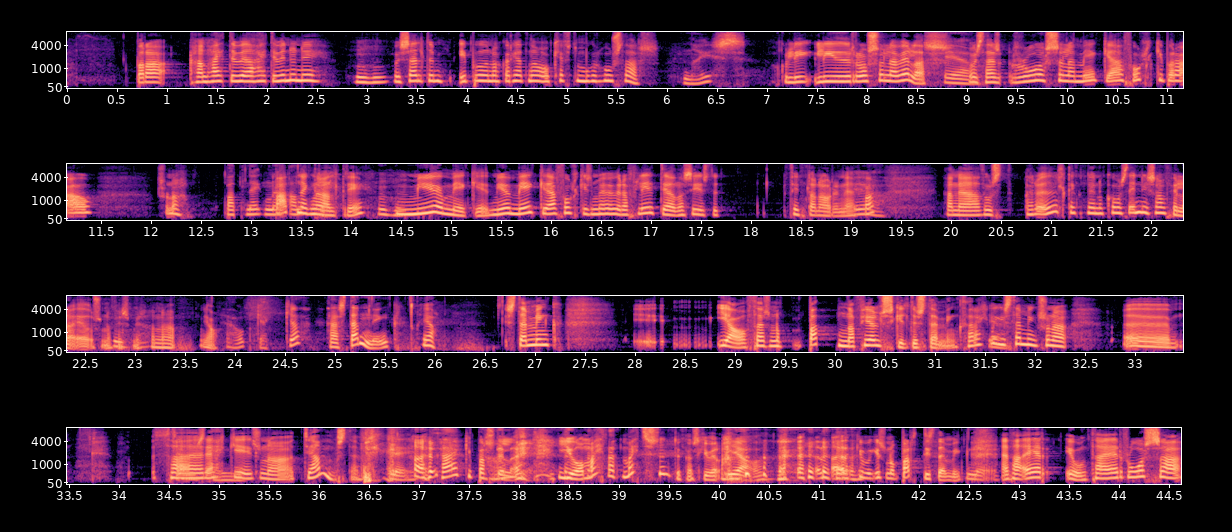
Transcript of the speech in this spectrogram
bara hann hætti við að hætti vinnunni. Mm við seldum íbúðun okkar hérna og keftum okkur hús þar. Næs. okkur lí, líður rosalega vel þar. Já. Þú veist, það er rosalega mikið af fólki bara á svona Batnegna batnegna aldri mjög mikið, mjög mikið af fólki sem hefur verið að flytja það síðustu 15 árin eða eitthvað. Þannig að þú veist, það er auðvöld einhvern veginn að komast inn í samfélagið og svona finnst mér. Þannig að, já, Já, geggjað. Það er stemning. já. Stemming já, það er svona batna fjölskyldu stemming, það er ekki Já. mikið stemming svona um, það er ekki svona djamstemming Nei, það er ekki stila. Jú, mætt, mætt stundu kannski vera það er ekki mikið svona partystemming Nei. en það er, jú, það er rosa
